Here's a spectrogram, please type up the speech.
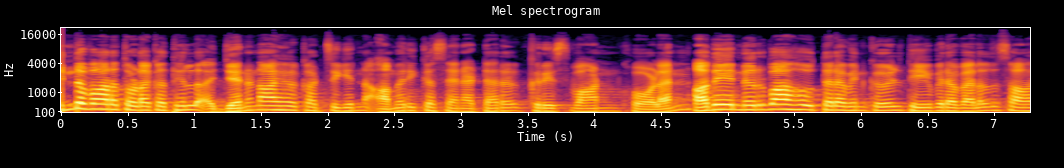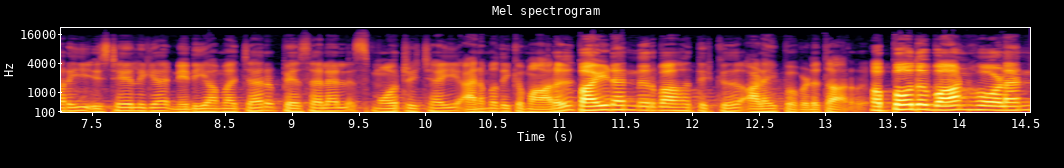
இந்த வார தொடக்கத்தில் ஜனநாயக கட்சியின் அமெரிக்க செனட்டர் கிறிஸ் வான் ஹோலன் அதே நிர்வாக உத்தரவின் கீழ் தீவிர வலதுசாரி இஸ்ரேலிய நிதியமைச்சர் பெசலல் ஸ்மோட்ரிச்சை அனுமதிக்குமாறு பைடன் நிர்வாகத்திற்கு அழைப்பு விடுத்தார். அப்போது வான் ஹோலன்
